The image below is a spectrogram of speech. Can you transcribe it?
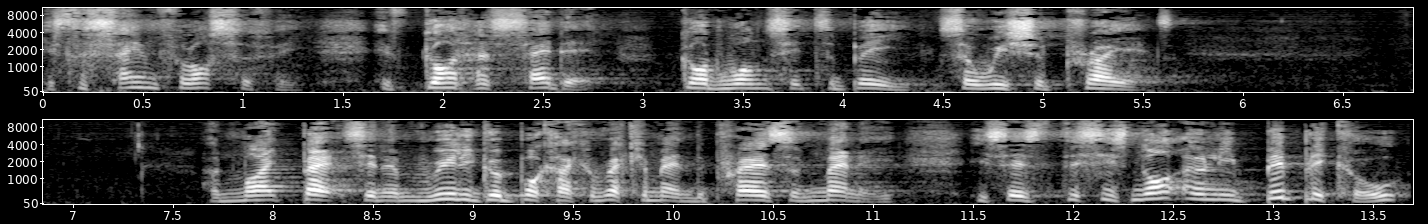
It's the same philosophy. If God has said it, God wants it to be, so we should pray it. And Mike Betts, in a really good book I can recommend, The Prayers of Many, he says this is not only biblical,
